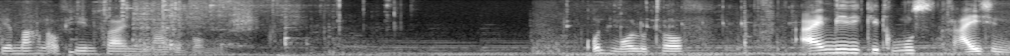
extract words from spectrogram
Wir machen auf jeden Fall eine Nagelbombe. Und Molotow. Ein Medikit muss reichen.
